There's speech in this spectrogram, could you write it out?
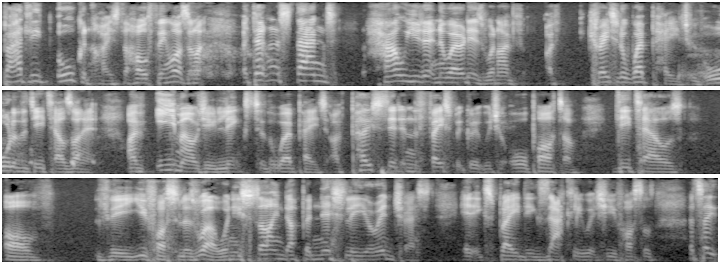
badly organised the whole thing was, and I I don't understand how you don't know where it is when I've I've created a web page with all of the details on it. I've emailed you links to the web page. I've posted in the Facebook group, which you're all part of, details of the youth hostel as well. When you signed up initially your interest, it explained exactly which youth hostels. I'd say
